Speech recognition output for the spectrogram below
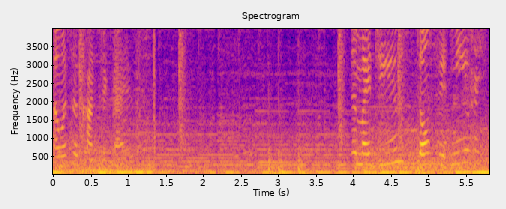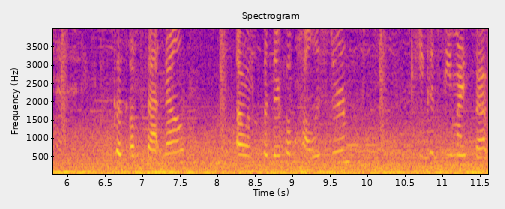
I went to a concert, guys. And my jeans don't fit me because I'm fat now, um, but they're from Hollister. You could see my fat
